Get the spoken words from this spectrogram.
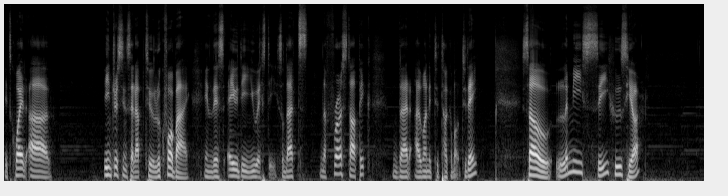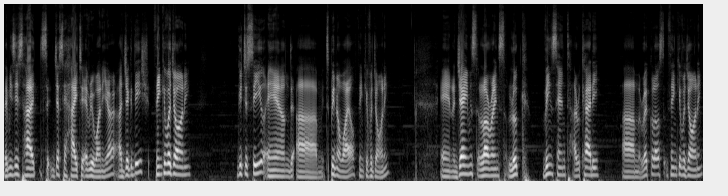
it's quite uh, interesting setup to look for buy in this AUD USD. So that's the first topic that I wanted to talk about today. So let me see who's here. Let me just hi, just say hi to everyone here. Uh, Jagdish, thank you for joining. Good to see you, and um, it's been a while. Thank you for joining. And James, Lawrence, Luke, Vincent, Arcadi, um, thank you for joining.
